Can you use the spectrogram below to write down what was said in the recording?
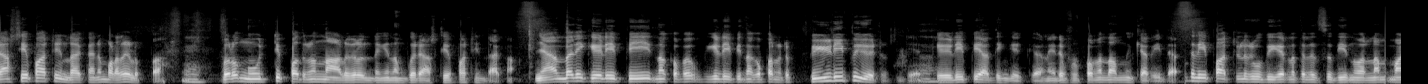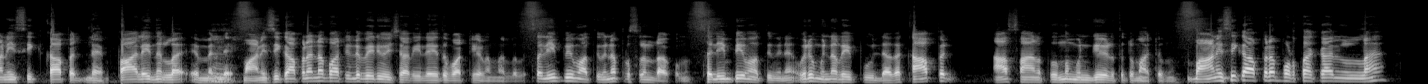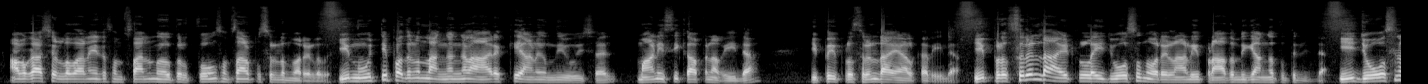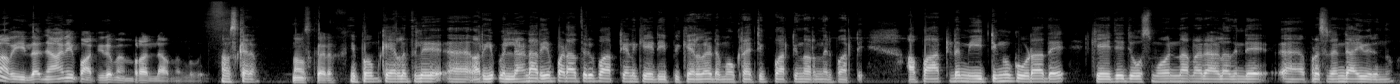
രാഷ്ട്രീയ പാർട്ടി ഉണ്ടാക്കാനും വളരെ എളുപ്പമാണ് വെറും നൂറ്റി പതിനൊന്ന് ആളുകൾ ഉണ്ടെങ്കിൽ നമുക്ക് രാഷ്ട്രീയ പാർട്ടി ഉണ്ടാക്കാം. ഞാൻ എന്തായാലും കെ ഡി പി എന്നൊക്കെ കെ ഡി പി എന്നൊക്കെ പറഞ്ഞിട്ട് പി ഡി പി കേട്ടിട്ടുണ്ട് കെ ഡി പി ആദ്യം കേൾക്കുകയാണ്. അതിന്റെ ഫുൾ ഫോം എന്താണെന്ന് എനിക്കറിയില്ല. അതിൽ ഈ പാർട്ടിയുടെ രൂപീകരണത്തിന്റെ സ്ഥിതി എന്ന് പറഞ്ഞാൽ മാണി സി കാപ്പൻ അല്ലേ പാലയിൽ നിന്നുള്ള M L A. Mani C Kappan എന്ന പാർട്ടിയുടെ പേര് ചോദിച്ചാൽ അറിയില്ല ഏത് പാർട്ടിയാണെന്നുള്ളത്. സലീം പി മാത്യുവിനെ പ്രസിഡന്റ് ആക്കുന്നു സലീം പി മാത്യുവിനെ ഒരു മുന്നറിയിപ്പും ഇല്ലാതെ കാപ്പൻ ആ സ്ഥാനത്ത് നിന്ന് മുൻകൈ എടുത്തിട്ട് മാറ്റുന്നു. മാണി സി കാപ്പനെ പുറത്താക്കാനുള്ള അവകാശമുള്ളതാണ് എന്റെ സംസ്ഥാന നേതൃത്വവും സംസ്ഥാന പ്രസിഡന്റ് എന്ന് പറയുന്നത്. ഈ നൂറ്റി പതിനൊന്ന് അംഗങ്ങൾ ആരൊക്കെയാണ് എന്ന് ചോദിച്ചാൽ മാണി സി കാപ്പൻ അറിയില്ല. ഇപ്പൊ ഈ പ്രസിഡന്റ് ആയ ആൾക്കറിയില്ല. ഈ പ്രസിഡന്റ് ആയിട്ടുള്ള ഈ ജോസ് എന്ന് പറയുന്ന ആൾ ഈ പ്രാഥമിക അംഗത്വത്തിലില്ല. ഈ ജോസിന് അറിയില്ല. ഞാൻ ഈ പാർട്ടിയുടെ മെമ്പർ അല്ല എന്നുള്ളത്. നമസ്കാരം. നമസ്കാരം. ഇപ്പം കേരളത്തിൽ അറിയ വല്ലാണ്ട് അറിയപ്പെടാത്തൊരു പാർട്ടിയാണ് K D P Kerala democratic party എന്ന് പറഞ്ഞൊരു പാർട്ടി. ആ പാർട്ടിയുടെ മീറ്റിംഗ് കൂടാതെ കെ ജെ ജോസ് മോഹൻ എന്ന് പറഞ്ഞ ഒരാൾ അതിന്റെ പ്രസിഡന്റായി വരുന്നു.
